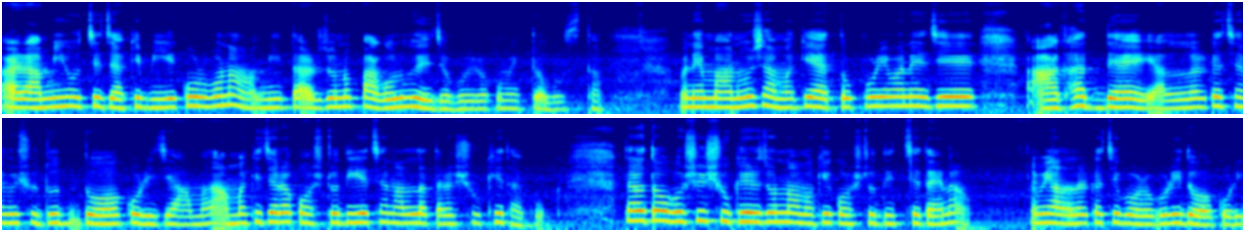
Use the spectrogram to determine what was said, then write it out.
আর আমি হচ্ছে যাকে বিয়ে করব না, আমি তার জন্য পাগল হয়ে যাব, এরকম একটা অবস্থা। মানে মানুষ আমাকে এত পরিমাণে যে আঘাত দেয়, আল্লাহর কাছে আমি শুধু দোয়া করি যে আমা, আমাকে যারা কষ্ট দিয়েছেন আল্লাহ তারা সুখে থাকুক। তারা তো অবশ্যই সুখের জন্য আমাকে কষ্ট দিচ্ছে, তাই না? আমি আল্লাহর কাছে বরাবরই দোয়া করি।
